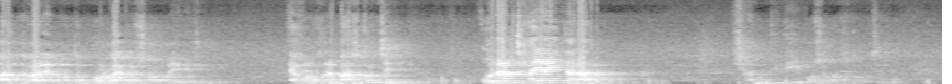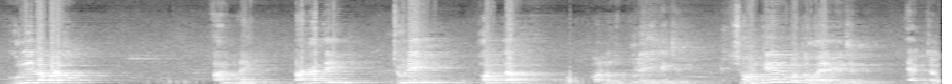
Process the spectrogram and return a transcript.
বান্দোয়ারের মতো বড় একটা শহর হয়ে গেছে। এখন ওখানে বাস করছে। ওনার ছায়াই তারা শান্তি দিয়ে বসবাস করছে। গুলির আওয়াজ আর নেই, ডাকাতি, চুরি, হত্যা, মানুষ ভুলেই গেছে। স্বর্গের মতো হয়ে গেছে একজন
